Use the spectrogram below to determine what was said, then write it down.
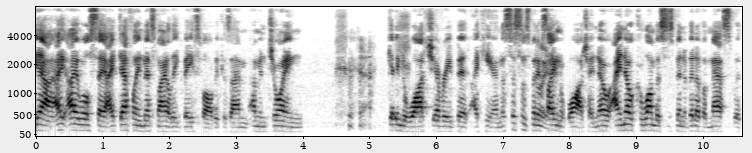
yeah, I, I, will say I definitely miss minor league baseball because I'm I'm enjoying getting to watch every bit I can. The system's been oh, exciting yeah. to watch. I know I know Columbus has been a bit of a mess with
